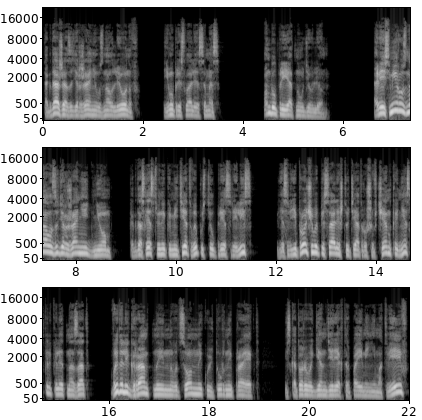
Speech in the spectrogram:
Тогда же о задержании узнал Леонов. Ему прислали СМС. Он был приятно удивлен. А весь мир узнал о задержании днем, когда Следственный комитет выпустил пресс-релиз, где, среди прочего, писали, что театру Шевченко несколько лет назад выдали грант на инновационный культурный проект, из которого гендиректор по имени Матвеев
